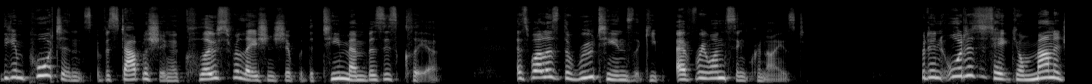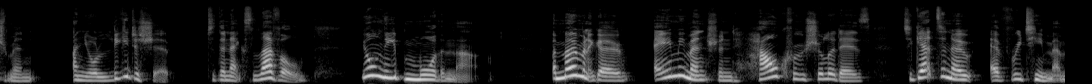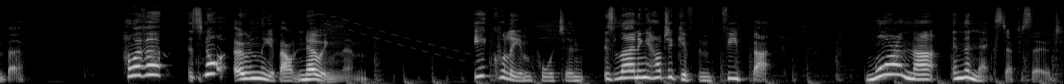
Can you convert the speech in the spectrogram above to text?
The importance of establishing a close relationship with the team members is clear, as well as the routines that keep everyone synchronized. But in order to take your management and your leadership to the next level, you'll need more than that. A moment ago, Amy mentioned how crucial it is to get to know every team member. However, it's not only about knowing them. Equally important is learning how to give them feedback. More on that in the next episode.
